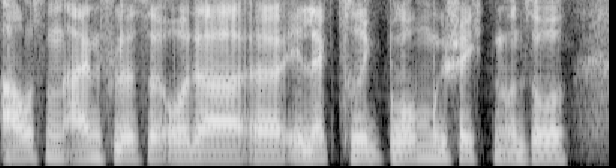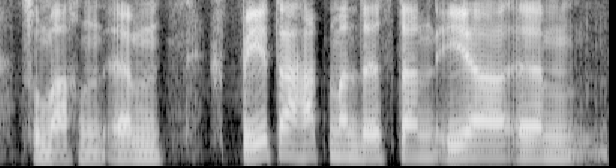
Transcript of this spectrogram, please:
Außeneinflüsse oder äh, Elektrik, Brummgeschichten und so zu machen. Ähm, später hat man das dann eher ähm,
